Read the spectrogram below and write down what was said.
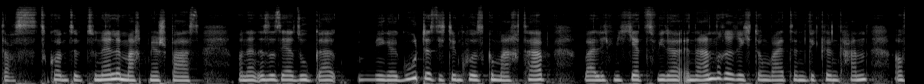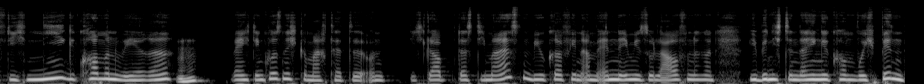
das Konzeptionelle macht mir Spaß. Und dann ist es ja sogar mega gut, dass ich den Kurs gemacht habe, weil ich mich jetzt wieder in eine andere Richtung weiterentwickeln kann, auf die ich nie gekommen wäre, mhm. Wenn ich den Kurs nicht gemacht hätte. Und ich glaube, dass die meisten Biografien am Ende irgendwie so laufen, dass man, wie bin ich denn da hingekommen, wo ich bin?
